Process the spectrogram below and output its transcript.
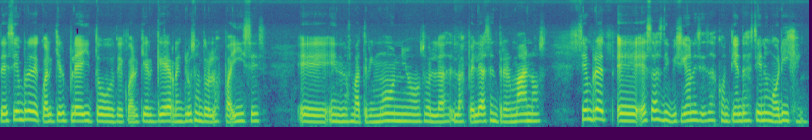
de siempre de cualquier pleito, de cualquier guerra, incluso entre los países, eh, en los matrimonios o las, las peleas entre hermanos, siempre eh, esas divisiones y esas contiendas tienen origen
